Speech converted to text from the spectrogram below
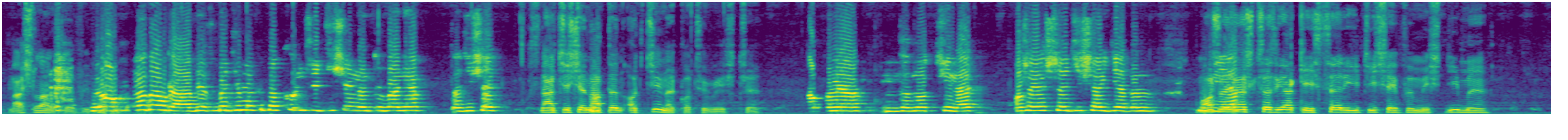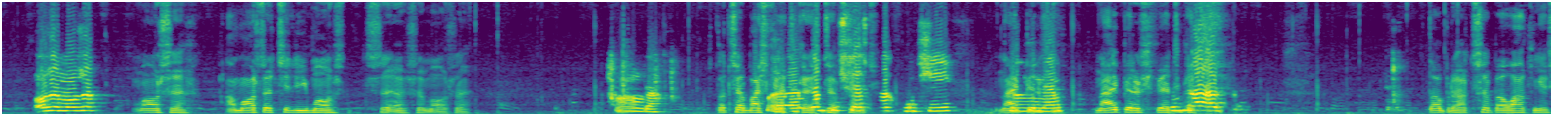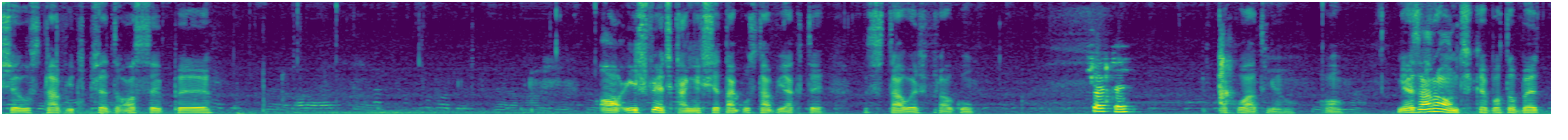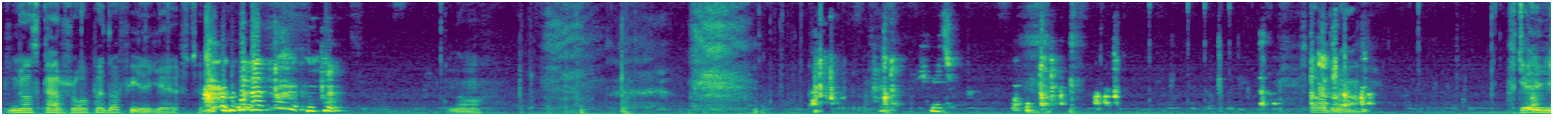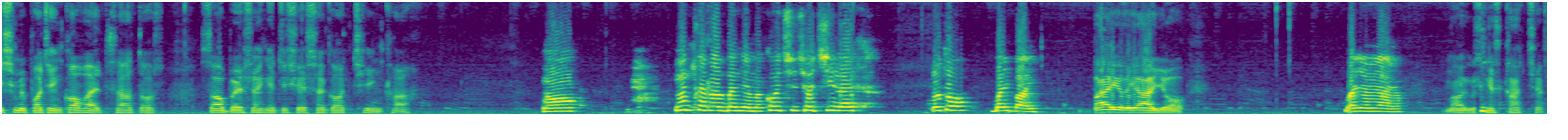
Maślanko widać. No, no dobra, więc będziemy chyba kończyć dzisiaj nagrywanie. Na dzisiaj Znaczy się na ten odcinek oczywiście. ogólnie ten odcinek. Może jeszcze dzisiaj jeden. Może wbije. jeszcze z jakiejś serii dzisiaj wymyślimy. Może, może. Może. A może, czyli może, że może. Dobra. To trzeba E, świeczkę jeszcze wziąć. kłóci. Najpierw, rozumiem. najpierw świeczkę. Dobra, Dobra, trzeba ładnie się ustawić przed osypy. O, i świeczka niech się tak ustawi, jak ty stałeś w rogu. czekaj. Tak ładnie. O. Nie za rączkę, bo to by nie oskarżyło pedofilię jeszcze. No. Śmieć. Dobra. Chcieliśmy podziękować za to, za obejrzenie dzisiejszego odcinka. No. Więc teraz będziemy kończyć odcinek. No to bye bye. Bajo jajo. Bye jajo. No już nie skacie.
